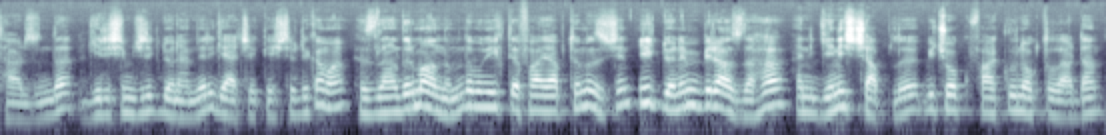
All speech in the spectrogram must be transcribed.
tarzında girişimcilik dönemleri gerçekleştirdik ama hızlandırma anlamında bunu ilk defa yaptığımız için ilk dönemi biraz daha hani geniş çaplı birçok farklı noktalardan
